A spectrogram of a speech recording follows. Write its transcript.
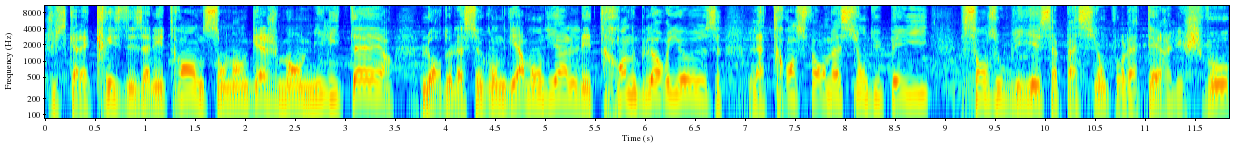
jusqu'à la crise des années 30, son engagement militaire lors de la Seconde Guerre mondiale, les 30 glorieuses, la transformation du pays, sans oublier sa passion pour la terre et les chevaux,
